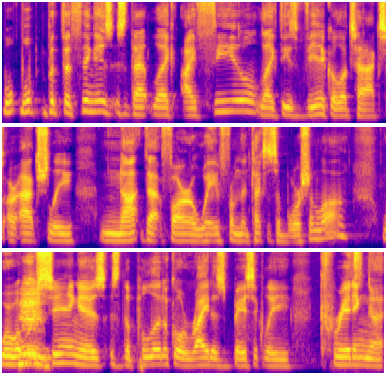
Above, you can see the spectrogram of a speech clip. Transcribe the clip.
well, well, but the thing is, is that like I feel like these vehicle attacks are actually not that far away from the Texas abortion law, where what mm. we're hmm. seeing is is the political right is basically creating an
